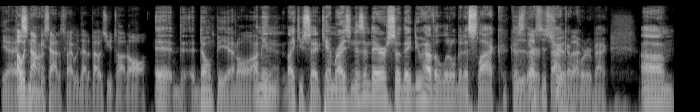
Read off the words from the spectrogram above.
Yeah, I would it's not, be satisfied with that if I was Utah at all. It, don't be at all. I mean, like you said, Cam Rising isn't there, so they do have a little bit of slack because they're true, backup but- quarterback. Um,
